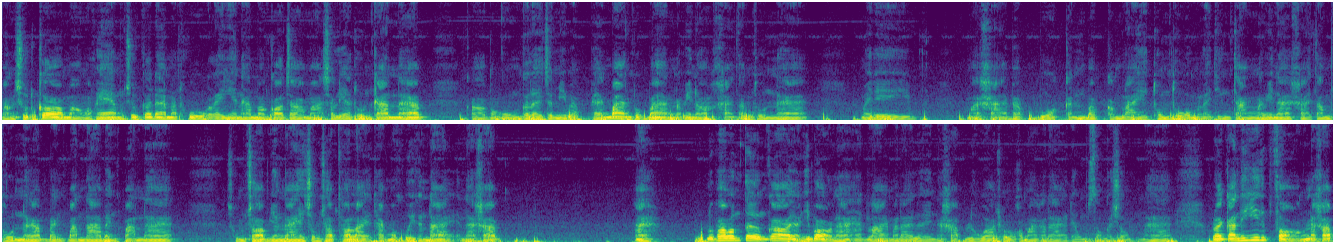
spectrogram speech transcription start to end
บางชุดก็เหมามาแพงบางชุดก็ได้มาถูกอะไรเงี้ยนะครับเนาะก็จะมาเฉลี่ยทุนกันนะครับ ก็บางองค์ก็เลยจะมีแบบแพงบ้างถูกบ้างนะพี่เนาะขายตามทุนนะฮะไม่ได้มาขายแบบบวกกันแบบกำไรทุ่มๆอะไรจริงจังนะพี่นะขายตามทุนนะครับ แบ่งปันได้าแบ่งปันนะฮะชมชอบยังไงชมชอบเท่าไหร่ทักมาคุยกันได้นะครับอะ รูปภาพเพิ่มเติมก็อย่างที่บอกนะฮะแอดไลน์มาได้เลยนะครับ หรือว่าโทรเข้ามาก็ได้ เดี๋ยวผมส่งให้ชมนะฮะรายการที่ 22 นะครับ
